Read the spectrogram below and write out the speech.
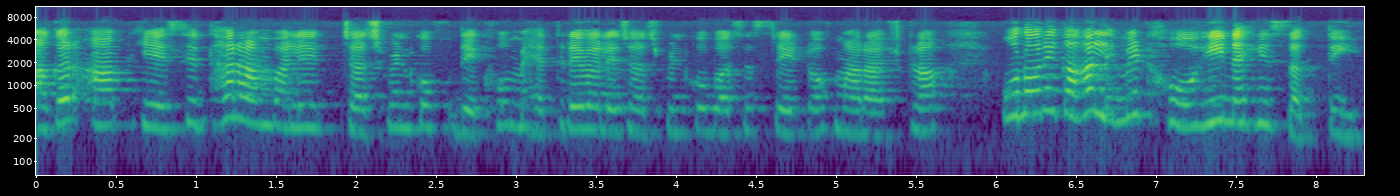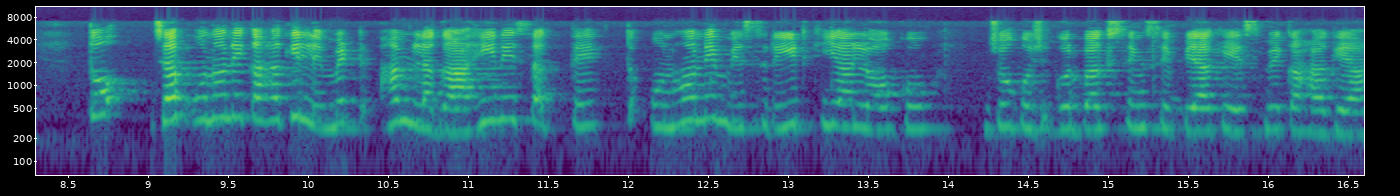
अगर आप ये सिद्धाराम वाले जजमेंट को देखो, मेहत्रे वाले जजमेंट को वर्सेस स्टेट ऑफ़ महाराष्ट्र, उन्होंने कहा लिमिट हो ही नहीं सकती। तो जब उन्होंने कहा कि लिमिट हम लगा ही नहीं सकते तो उन्होंने मिसरीड किया लॉ को, जो गुरबख्श सिंह सिपिया केस में कहा गया।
